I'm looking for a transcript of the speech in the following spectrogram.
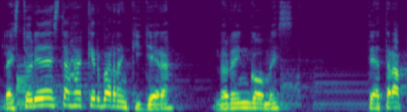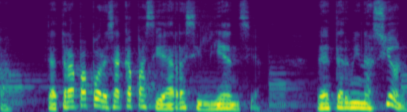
La historia de esta hacker barranquillera, Loren Gómez, te atrapa, te atrapa por esa capacidad de resiliencia, de determinación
